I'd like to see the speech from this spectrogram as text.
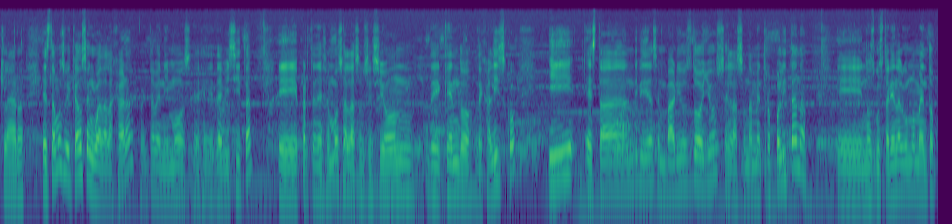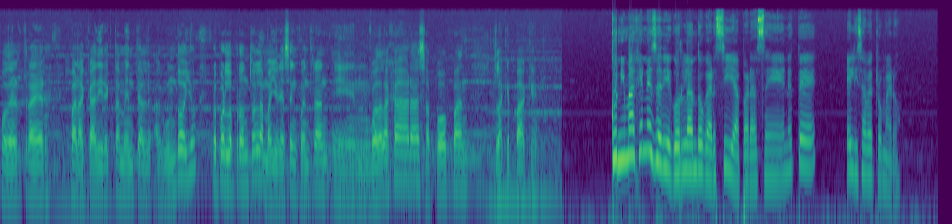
Claro, estamos ubicados en Guadalajara, ahorita venimos eh, de visita, eh, pertenecemos a la Asociación de Kendo de Jalisco y están divididas en varios doyos en la zona metropolitana. Eh, nos gustaría en algún momento poder traer para acá directamente algún doyo, pero por lo pronto la mayoría se encuentran en Guadalajara, Zapopan, Tlaquepaque. Con imágenes de Diego Orlando García para CNT, Elizabeth Romero.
